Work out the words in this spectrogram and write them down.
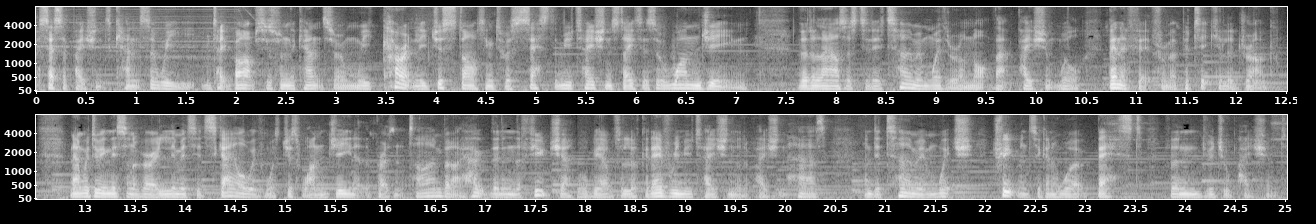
assess a patient's cancer, we take biopsies from the cancer and we're currently just starting to assess the mutation status of one gene that allows us to determine whether or not that patient will benefit from a particular drug. Now we're doing this on a very limited scale with, with just one gene at the present time, but I hope that in the future we'll be able to look at every mutation that a patient has and determine which treatments are going to work best for an individual patient.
